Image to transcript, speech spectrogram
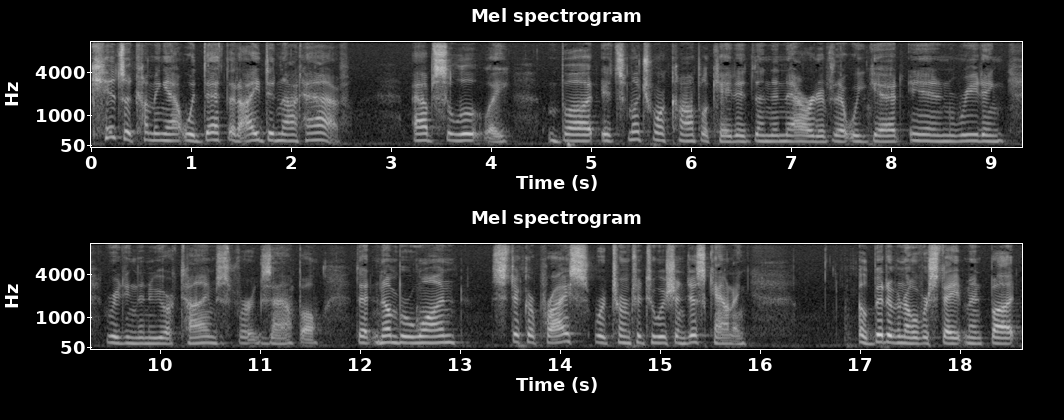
kids are coming out with debt that I did not have. Absolutely. But it's much more complicated than the narrative that we get in reading reading the New York Times, for example, that number one, sticker price, return to tuition discounting a bit of an overstatement, but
